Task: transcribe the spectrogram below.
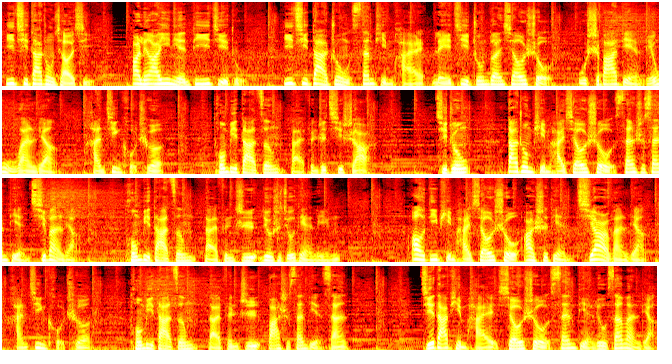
一汽大众消息，二零二一年第一季度。一汽大众三品牌累计终端销售五十八点零五万辆含进口车，同比大增百分之七十二。其中，大众品牌销售三十三点七万辆，同比大增百分之六十九点零；奥迪品牌销售二十点七二万辆含进口车，同比大增百分之八十三点三；捷达品牌销售三点六三万辆，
